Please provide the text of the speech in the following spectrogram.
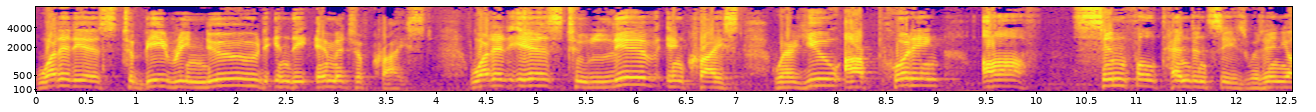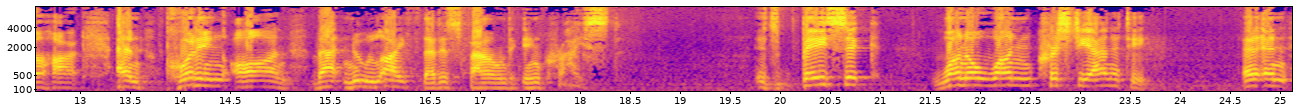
what it is to be renewed in the image of Christ. What it is to live in Christ, where you are putting off sinful tendencies within your heart and putting on that new life that is found in Christ. It's basic 101 Christianity. And, and,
